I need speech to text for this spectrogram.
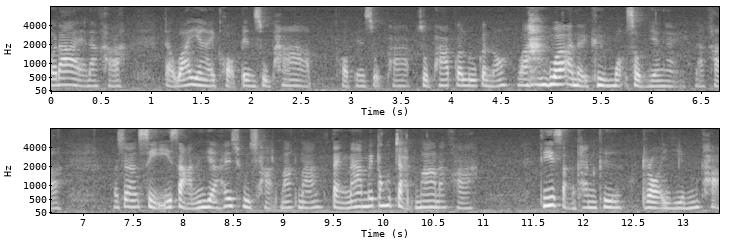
ก็ได้นะคะ แต่ว่ายังไงขอเป็นสุภาพ ขอเป็นสุภาพ สุภาพก็รู้กันเนาะว่าว่าอันไหนคือเหมาะสมยังไงนะคะ เพราะฉะนั้นสีสันอย่าให้ชูฉาดมากนะ แต่งหน้าไม่ต้องจัดมากนะคะ ที่สำคัญคือรอยยิ้มค่ะ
